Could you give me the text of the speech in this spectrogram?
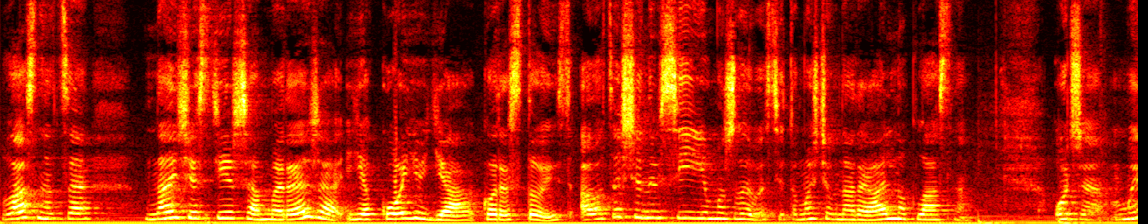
Власне, це найчастіша мережа, якою я користуюсь, але це ще не всі її можливості, тому що вона реально класна. Отже, ми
